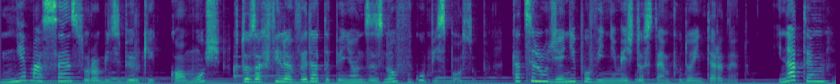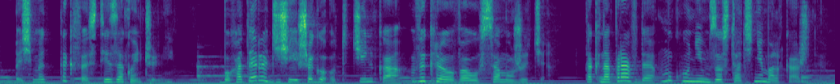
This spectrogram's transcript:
nie ma sensu robić zbiórki komuś, kto za chwilę wyda te pieniądze znów w głupi sposób. Tacy ludzie nie powinni mieć dostępu do internetu. I na tym byśmy tę kwestię zakończyli. Bohatera dzisiejszego odcinka wykreowało samo życie. Tak naprawdę mógł nim zostać niemal każdy.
